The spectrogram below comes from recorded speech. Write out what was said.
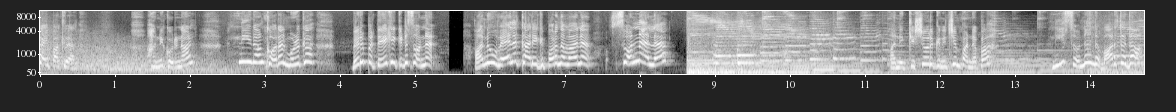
கை ஆகி பாக்குற அன்னைக்கு ஒரு நாள் நீ தான் குரல் முழுக்க வெறுப்ப தேக்கிக்கிட்டு சொன்ன. அனு வேலைக்காரிக்கு பிறந்தவன்னு சொன்னல அன்னைக்கு கிஷோருக்கு நிச்சயம் பண்ணப்பா நீ சொன்ன அந்த வார்த்தை தான்.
